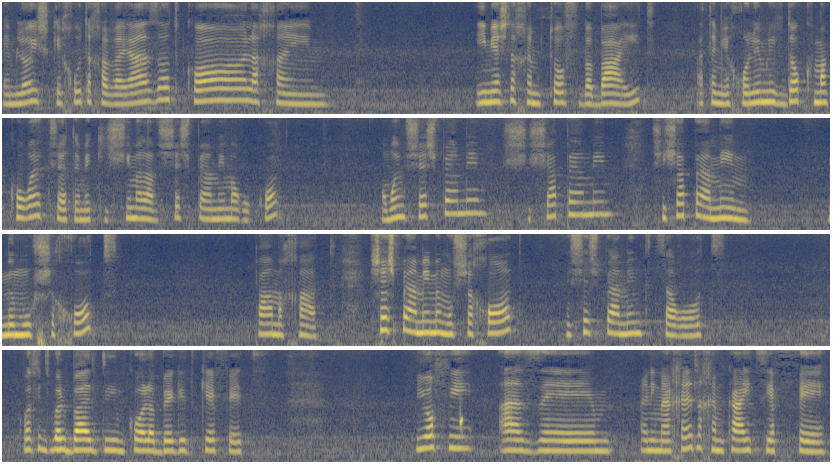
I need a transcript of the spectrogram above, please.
הם לא ישכחו את החוויה הזאת כל החיים. אם יש לכם תוף בבית, אתם יכולים לבדוק מה קורה כשאתם מקישים עליו שש פעמים ארוכות. אומרים שש פעמים? שישה פעמים? שישה פעמים ממושכות פעם אחת. שש פעמים ממושכות ושש פעמים קצרות. כבר התבלבלתי עם כל הבגד כפת. יופי, אז אה, אני מאחלת לכם קיץ יפה,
